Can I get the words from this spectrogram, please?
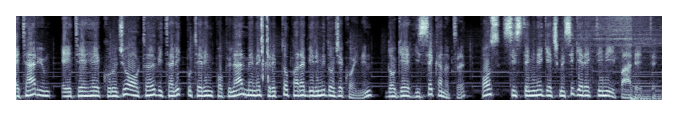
Ethereum, ETH kurucu ortağı Vitalik Buterin popüler meme kripto para birimi Dogecoin'in, Doge hisse kanıtı, POS sistemine geçmesi gerektiğini ifade etti.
